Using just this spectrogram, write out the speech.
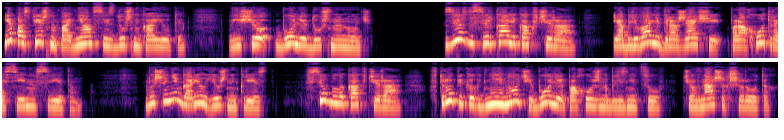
Я поспешно поднялся из душной каюты в еще более душную ночь. Звезды сверкали, как вчера, и обливали дрожащий пароход рассеянным светом. В вышине горел Южный Крест. Все было как вчера, в тропиках дни и ночи более похожи на близнецов, чем в наших широтах.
